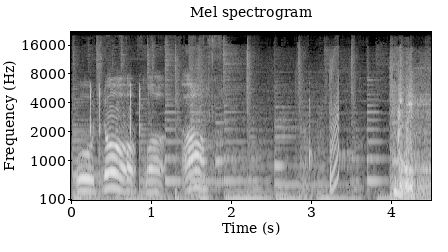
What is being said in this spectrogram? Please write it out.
구독, 좋아 요.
